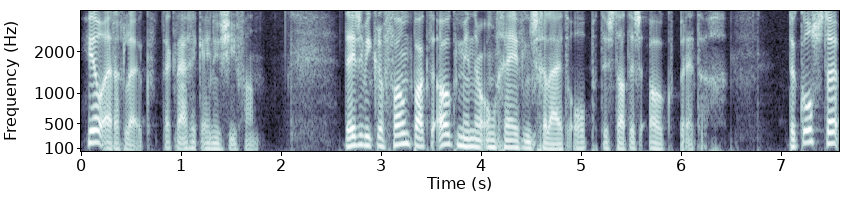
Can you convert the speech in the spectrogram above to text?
heel erg leuk. Daar krijg ik energie van. Deze microfoon pakt ook minder omgevingsgeluid op, dus dat is ook prettig. De kosten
